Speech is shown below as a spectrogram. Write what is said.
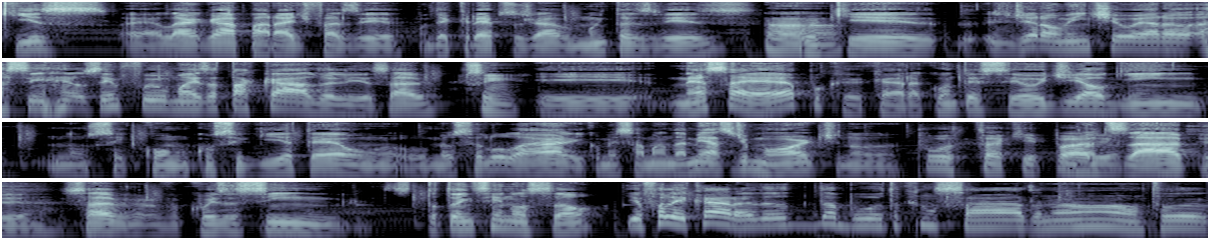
quis é, largar, parar de fazer o Decrépito já muitas vezes. Porque geralmente eu era, assim, eu sempre fui o mais atacado ali, sabe? Sim. E nessa época, cara, aconteceu de alguém, não sei como, conseguir até o, o meu celular e começar a mandar ameaça de morte no, Puta que no pariu. WhatsApp, sabe? Coisa assim, totalmente sem noção. E eu falei, cara, eu, da boa, eu tô cansado, não, tô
